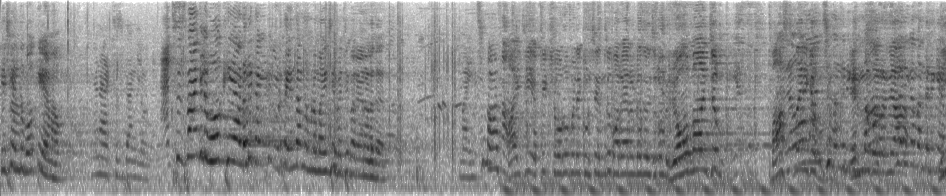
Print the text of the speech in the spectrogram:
ചേച്ചി എന്ത് വർക്ക് ചെയ്യണോ? ഞാൻ ആക്സിസ് ബാങ്കിൽ ആക്സിസ് ബാങ്കിൽ വർക്ക് ചെയ്യാണ് ഒരു കൈഡി കൊടുത്ത. എന്താണ് നമ്മുടെ മൈൻഡിനെ പറ്റി പറയാനുള്ളത്? മൈജി എപ്പിക് ഷോറൂമിനെ കുറിച്ച് എന്ത് പറയാനുണ്ടെന്ന് വെച്ചിട്ടുണ്ട് രോമാഞ്ചം. മാസ്മരികം എന്ന് പറഞ്ഞ നീ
